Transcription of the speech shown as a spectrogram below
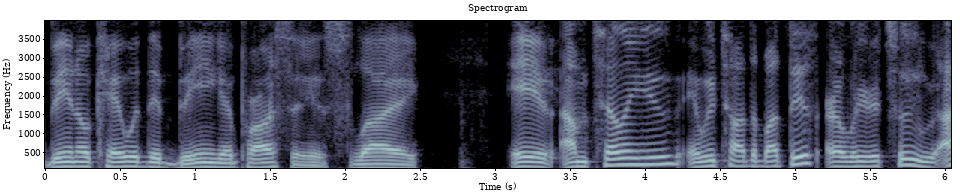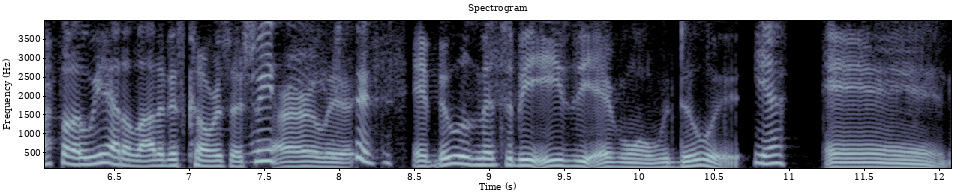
Being okay with it being a process. Like, if I'm telling you, and we talked about this earlier too. I feel like we had a lot of this conversation We- earlier. if it was meant to be easy, everyone would do it. Yeah. And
